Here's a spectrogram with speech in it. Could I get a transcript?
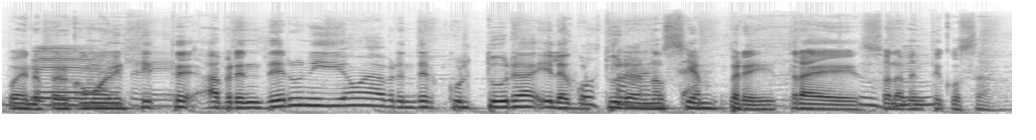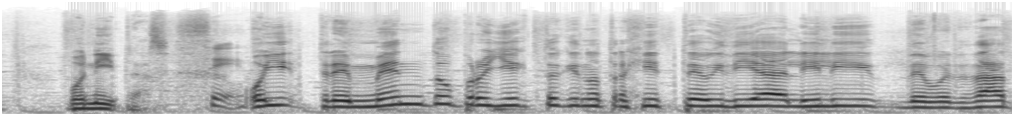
Bueno, pero como dijiste, aprender un idioma es aprender cultura y la cultura no siempre trae solamente cosas bonitas. Sí. Oye, tremendo proyecto que nos trajiste hoy día, Lili. De verdad,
